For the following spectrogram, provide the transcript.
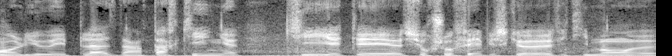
en lieu et place d'un parking qui était surchauffé puisque effectivement euh,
